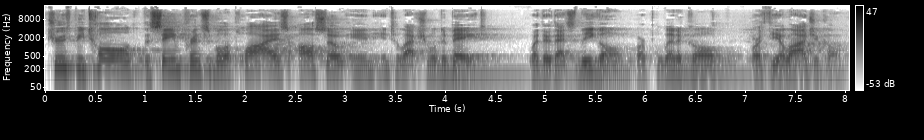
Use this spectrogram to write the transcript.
Truth be told, the same principle applies also in intellectual debate, whether that's legal or political or theological.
